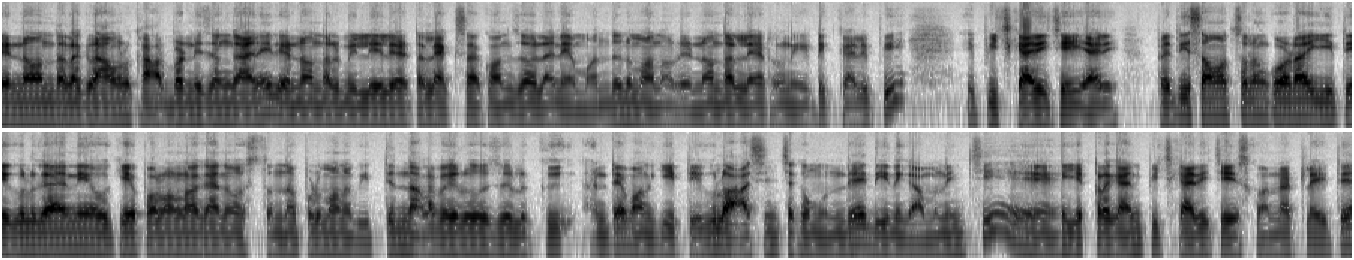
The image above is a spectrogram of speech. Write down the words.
రెండు వందల గ్రాముల కార్బనిజం కానీ రెండు వందల మిల్లీ లీటర్ల ఎక్సాకొంజోల్ అనే మందును మనం రెండు వందల లీటర్ల నీటికి కలిపి పిచికారీ చేయాలి. ప్రతి సంవత్సరం కూడా ఈ తెగులు కానీ ఒకే పొలంలో కానీ వస్తున్నప్పుడు మనం విత్తిన నలభై రోజులకు అంటే మనకి ఈ తెగులు ఆశించక ముందే దీన్ని గమనించి ఇక్కడ కానీ పిచికారీ చేసుకున్నట్లయితే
